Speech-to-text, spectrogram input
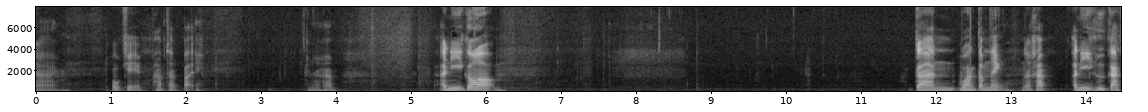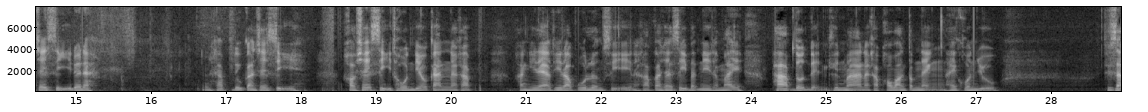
อ่าโอเค ภาพถัดไปนะครับ อันนี้ก็ การวางตำแหน่งนะครับ อันนี้คือการใช้สีด้วยนะนะครับ ดูการใช้สี เขาใช้สีโทนเดียวกันนะครับ ครั้งที่แล้วที่เราพูดเรื่องสีนะครับ การใช้สีแบบนี้ทำให้ ภาพโดดเด่นขึ้นมานะครับเขาวางตำแหน่งให้คนอยู่ศีรษะ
